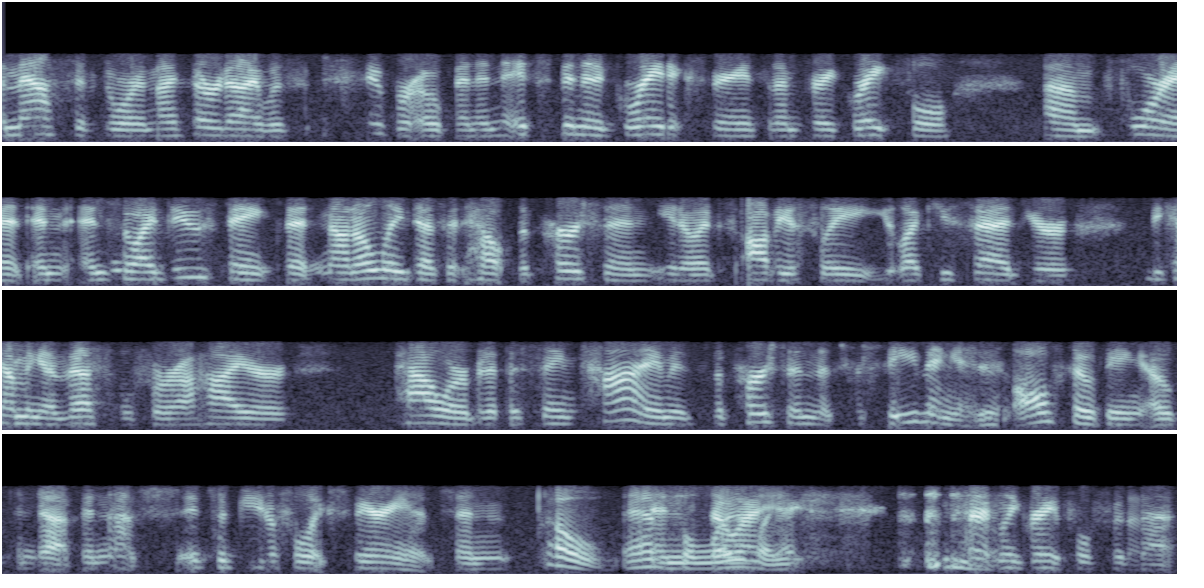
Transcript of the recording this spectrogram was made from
a massive door, and my third eye was super open, and it's been a great experience, and I'm very grateful um, for it. And and so I do think that not only does it help the person, you know, it's obviously like you said, you're becoming a vessel for a higher power, but at the same time, it's the person that's receiving it is also being opened up, and that's it's a beautiful experience. And oh, absolutely. And so I, I'm certainly grateful for that.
